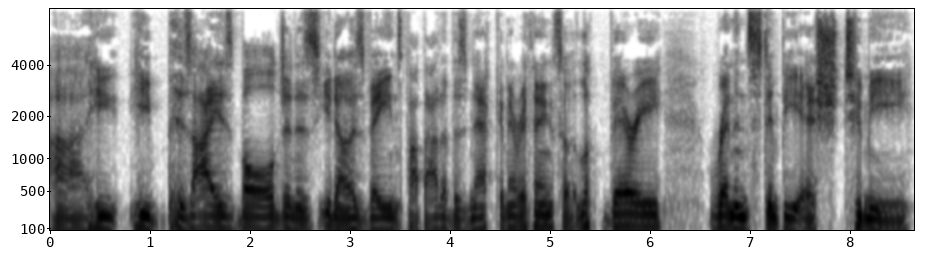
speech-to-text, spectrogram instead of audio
Uh, he he his eyes bulge and his you know his veins pop out of his neck and everything. So it looked very Ren and Stimpy ish to me.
